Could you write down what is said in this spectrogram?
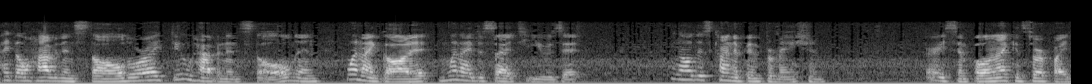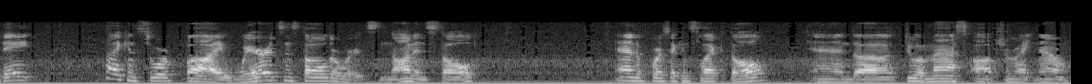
I don't have it installed or I do have it installed and when I got it, when I decided to use it, you know, this kind of information. Very simple and I can sort by date, I can sort by where it's installed or where it's not installed and of course I can select all and uh, do a mass option right now.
